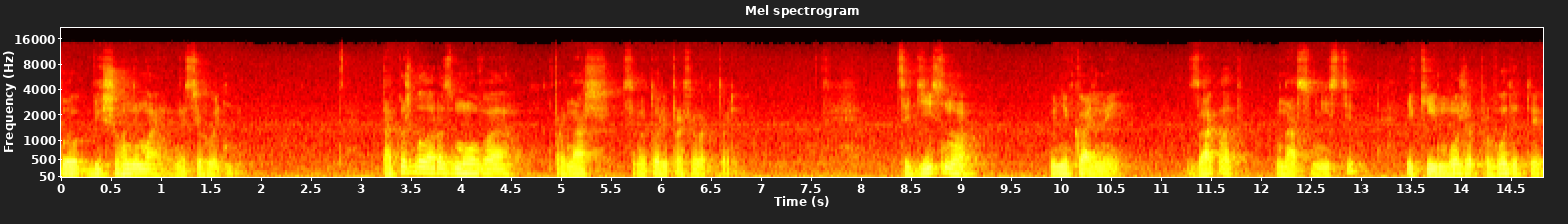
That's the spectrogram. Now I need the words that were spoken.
бо більшого немає на сьогодні. Також була розмова про наш санаторій профілакторій. Це дійсно унікальний заклад у нас в місті, який може проводити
